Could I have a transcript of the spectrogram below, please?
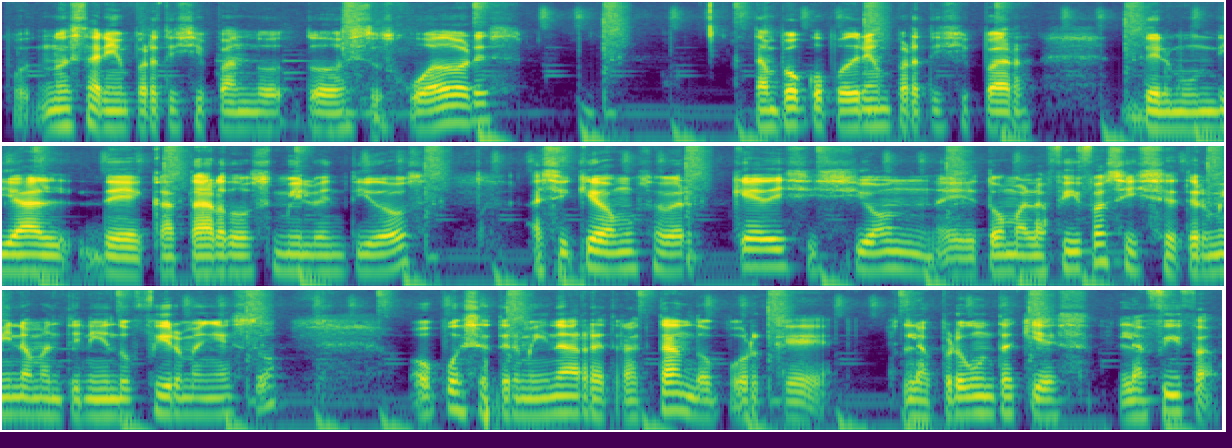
pues no estarían participando todos estos jugadores. Tampoco podrían participar del Mundial de Qatar 2022. Así que vamos a ver qué decisión eh, toma la FIFA, si se termina manteniendo firme en esto o pues se termina retractando, porque la pregunta aquí es, ¿la FIFA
